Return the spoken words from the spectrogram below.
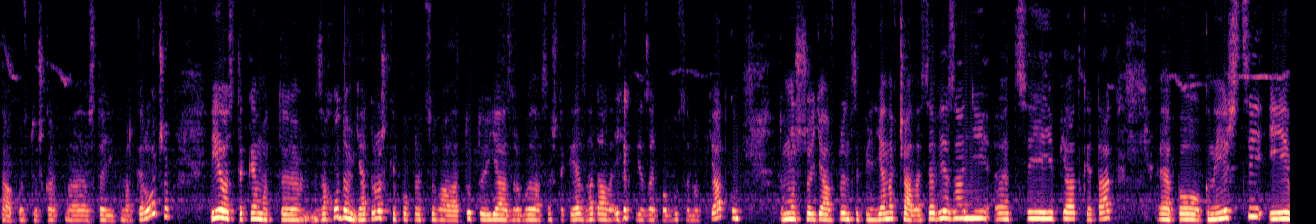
Так, ось тут шкарп... е, стоїть маркерочок. І ось таким от е, заходом я трошки попрацювала. Тут я зробила все ж таки, я згадала, як в'язати бабусину п'ятку, тому що я, в принципі, я навчалася в'язанні е, цієї п'ятки, так, е, по книжці, і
